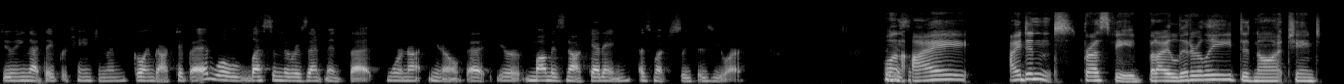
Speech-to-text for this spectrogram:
doing that diaper change, and then going back to bed will lessen the resentment that we're not, you know, that your mom is not getting as much sleep as you are. Well, and I I didn't breastfeed, but I literally did not change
